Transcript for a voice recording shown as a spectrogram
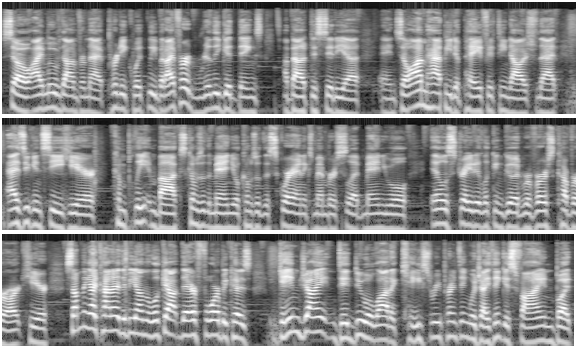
So I moved on from that pretty quickly, but I've heard really good things about Dissidia, and so I'm happy to pay $15 for that. As you can see here, complete in box, comes with the manual, comes with the Square Enix member slip, manual, illustrated looking good reverse cover art here. Something i kind of had to be on the lookout there for because game giant did do a lot of case reprinting which i think is fine but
